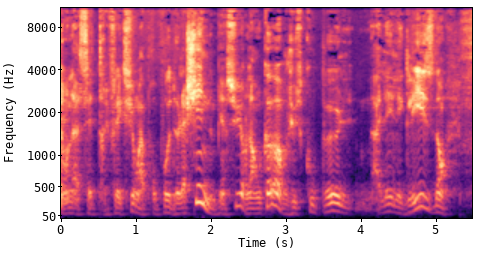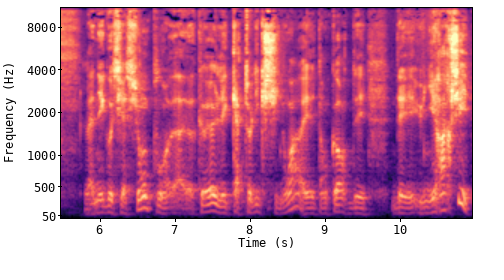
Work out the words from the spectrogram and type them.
on a cette réflexion à propos de la Chine, bien sûr, là encore, jusqu'où peut aller l'Église dans la négociation pour euh, que les catholiques chinois aient encore des, des, une hiérarchie.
